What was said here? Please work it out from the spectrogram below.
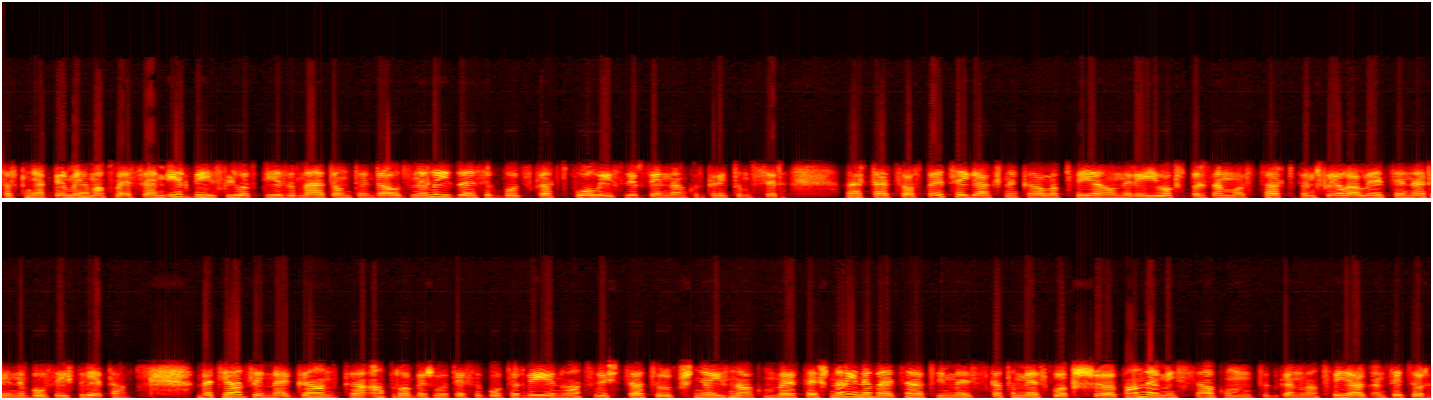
saskaņā ar pirmajām aplēsēm ir bijusi ļoti piezemēta, un te daudz nelīdzēs varbūt skats polijas virzienā, kur kritums ir vērtēts vēl spēcīgāks nekā Latvijā, un arī joks par zemos startu pirms lielā lieciena arī nebūs īsti vietā. Bet jāatzīmē gan, ka aprobežoties varbūt ar vienu atsevišķu ceturkšņa iznākumu vērtēšanu arī nevajadzētu, ja mēs skatāmies kopš pandēmijas sākuma un tad gan Latvijā, gan citur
